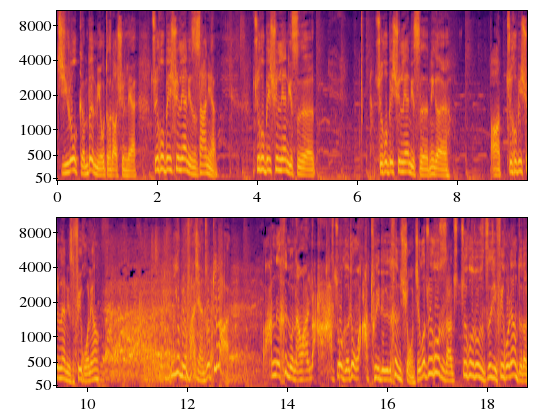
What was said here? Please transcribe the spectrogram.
肌肉根本没有得到训练，最后被训练的是啥呢？最后被训练的是，最后被训练的是那个，啊，最后被训练的是肺活量。你有没有发现？这对吧？啊，那很多男娃啊做各种啊推的很凶，结果最后是啥？最后都是自己肺活量得到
